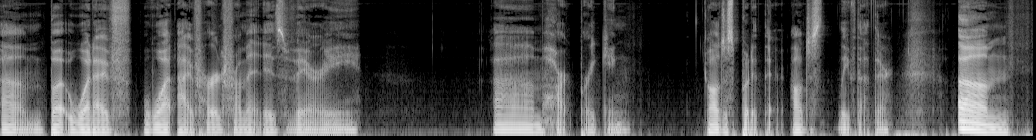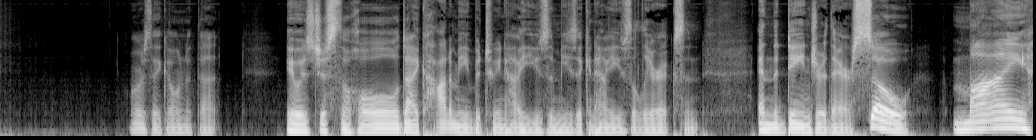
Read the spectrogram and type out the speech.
Um, but what I've what I've heard from it is very um heartbreaking. I'll just put it there. I'll just leave that there. Um, where was they going with that? It was just the whole dichotomy between how you use the music and how you use the lyrics and and the danger there. So my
